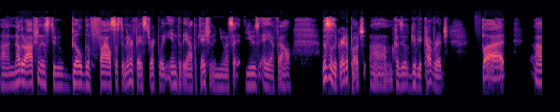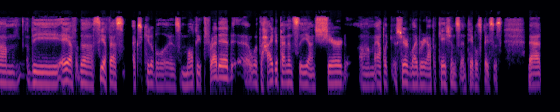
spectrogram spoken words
Uh, another option is to build the file system interface directly into the application and use, use AFL. This is a great approach because um, it'll give you coverage, but um, the AF, the CFS executable is multi-threaded uh, with a high dependency on shared um, shared library applications and table spaces that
